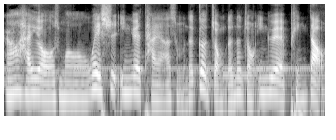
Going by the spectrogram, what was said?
然后还有什么卫视音乐台啊什么的各种的那种音乐频道，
